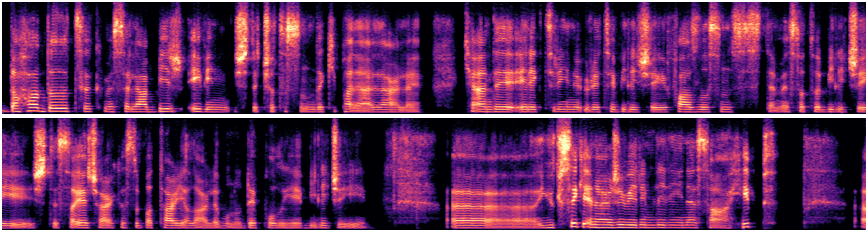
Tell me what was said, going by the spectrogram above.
daha dağıtık mesela bir evin işte çatısındaki panellerle kendi elektriğini üretebileceği, fazlasını sisteme satabileceği, işte sayaç arkası bataryalarla bunu depolayabileceği, e, yüksek enerji verimliliğine sahip e,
